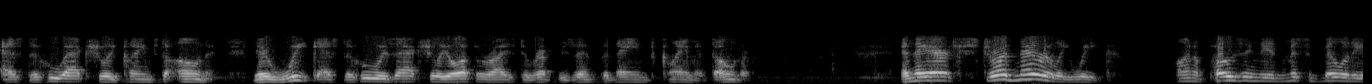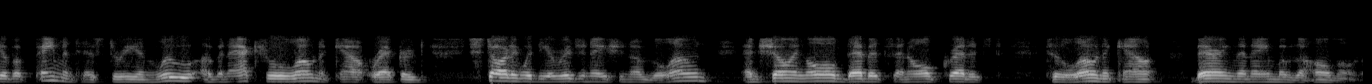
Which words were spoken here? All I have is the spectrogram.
as to who actually claims to own it. They're weak as to who is actually authorized to represent the named claimant owner. And they are extraordinarily weak on opposing the admissibility of a payment history in lieu of an actual loan account record starting with the origination of the loan and showing all debits and all credits to the loan account bearing the name of the homeowner.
